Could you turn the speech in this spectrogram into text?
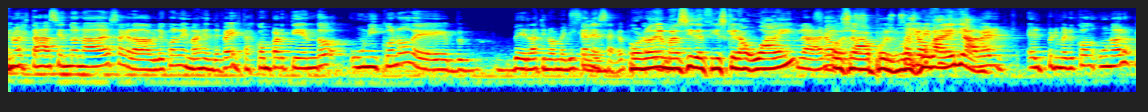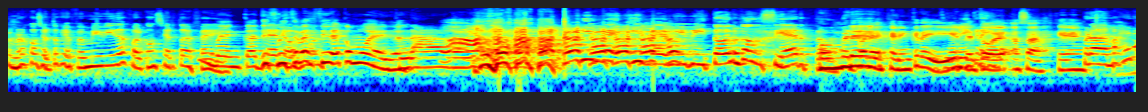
no estás haciendo nada desagradable con la imagen de Faye, estás compartiendo un icono de, de Latinoamérica Sí. en esa época. Bueno, además si decís que era guay, Claro. o sea, pues, O sea, pues viva ella. A ver, el primer con, uno de los primeros conciertos que yo fui en mi vida fue el concierto de Faye. Me encanta. ¿Y Te fuiste vestida como ella? Claro. y, me, y me viví todo el concierto. Hombre. Pero es que era increíble. Era todo- increíble. o sea, es que... Pero además era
